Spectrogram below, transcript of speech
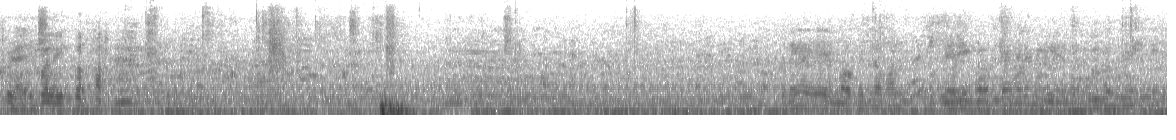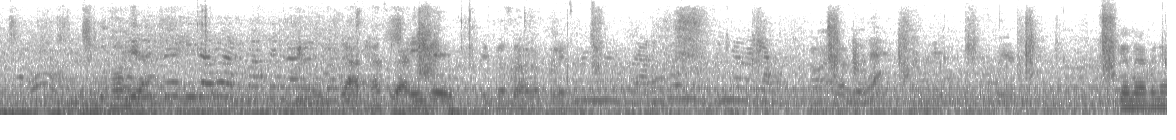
ঘূৰাই দিব লাগিব। তেনেকে এই বৰফিত কেমেৰা পিনে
